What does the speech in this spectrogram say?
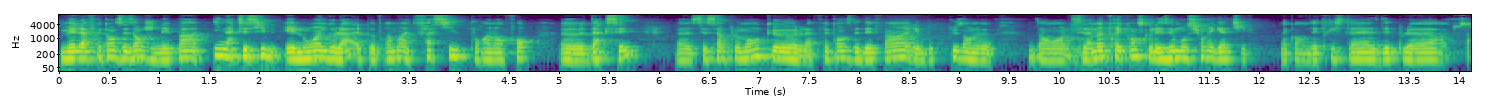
mais la fréquence des anges n'est pas inaccessible et loin de là, elle peut vraiment être facile pour un enfant euh, d'accès. Euh, c'est simplement que la fréquence des défunts est beaucoup plus dans le... C'est la même fréquence que les émotions négatives, d'accord Des tristesses, des pleurs, et tout ça.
